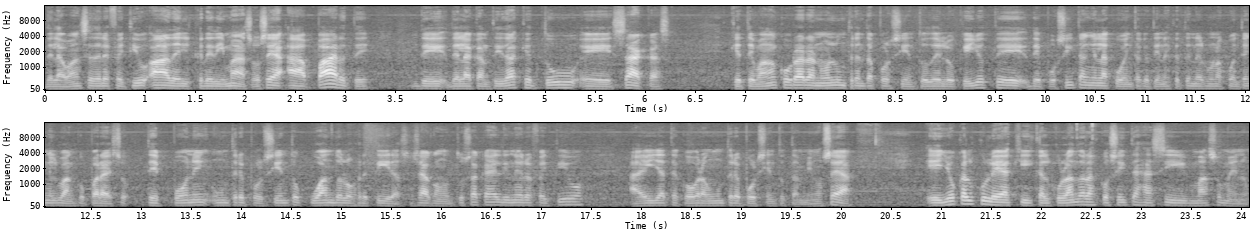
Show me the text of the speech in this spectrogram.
del avance del efectivo, ah, del más. O sea, aparte de, de la cantidad que tú eh, sacas que te van a cobrar anual un 30% de lo que ellos te depositan en la cuenta, que tienes que tener una cuenta en el banco para eso, te ponen un 3% cuando lo retiras. O sea, cuando tú sacas el dinero efectivo, ahí ya te cobran un 3% también. O sea, eh, yo calculé aquí, calculando las cositas así más o menos,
